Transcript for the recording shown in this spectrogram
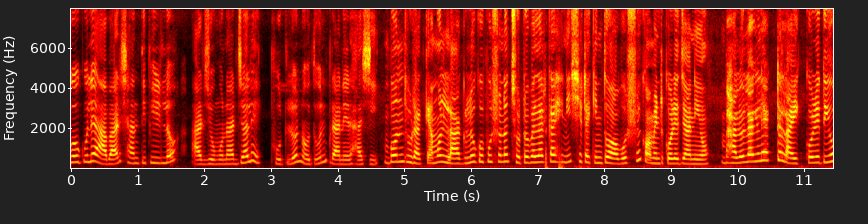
গোকুলে আবার শান্তি ফিরল আর যমুনার জলে ফুটল নতুন প্রাণের হাসি। বন্ধুরা, কেমন লাগল গোপুসোনার ছোটবেলার কাহিনী সেটা কিন্তু অবশ্যই কমেন্ট করে জানিও। ভালো লাগলে একটা লাইক করে দিও।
